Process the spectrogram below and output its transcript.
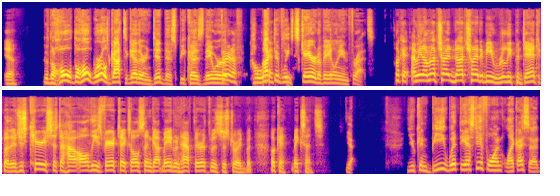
Yeah, the whole the whole world got together and did this because they were collectively okay. scared of alien threats. Okay, I mean, I'm not trying not trying to be really pedantic, but they're just curious as to how all these Veritechs all of a sudden got made when half the Earth was destroyed. But okay, makes sense. Yeah, you can be with the SDF one, like I said.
